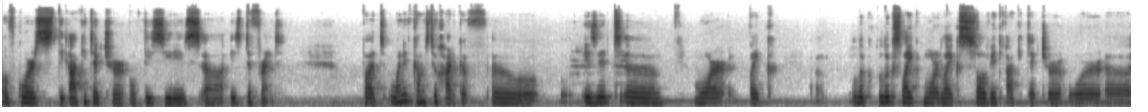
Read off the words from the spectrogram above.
of course, the architecture of these cities uh, is different. But when it comes to Kharkov, uh, is it uh, more like uh, look looks like more like Soviet architecture or uh,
